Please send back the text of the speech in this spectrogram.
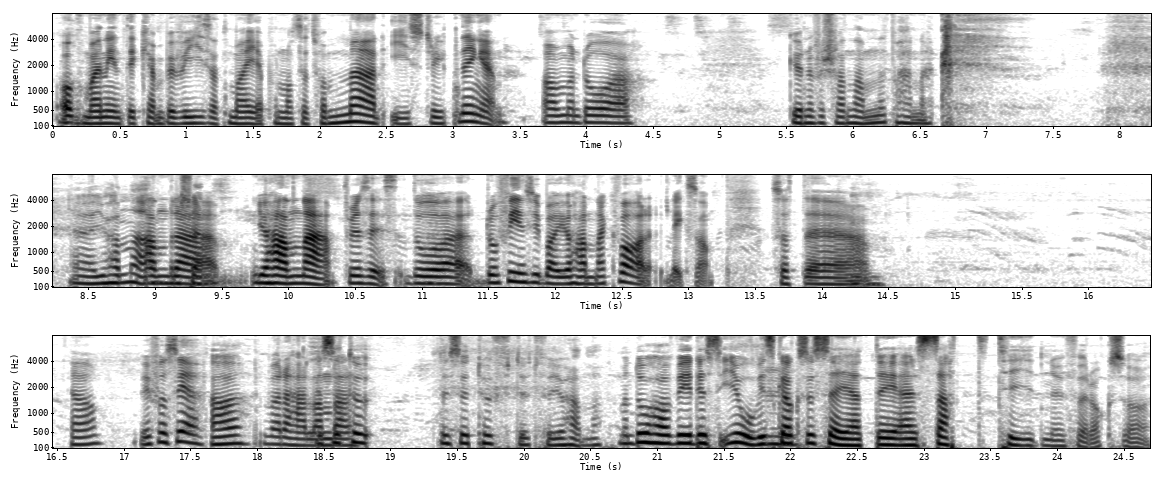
och man inte kan bevisa att Maja på något sätt var med i strypningen, ja men då... Gud, nu försvann namnet på henne. Eh, Johanna? Andra, Johanna, precis. Då, då finns ju bara Johanna kvar liksom. Så att... Eh, Mm. Ja, vi får se Ja, var det här det ser, landar. det ser tufft ut för Johanna. Men då har vi det. Jo, vi ska Mm. också säga att det är satt tid nu för också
